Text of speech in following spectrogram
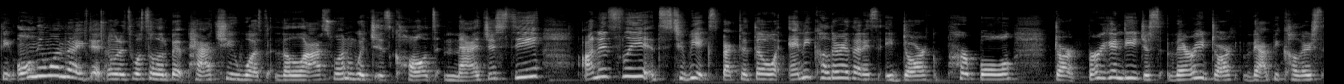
The only one that I did notice was a little bit patchy was the last one which is called Majesty. Honestly it's to be expected though. Any color that is a dark purple dark burgundy just very dark vampy colors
